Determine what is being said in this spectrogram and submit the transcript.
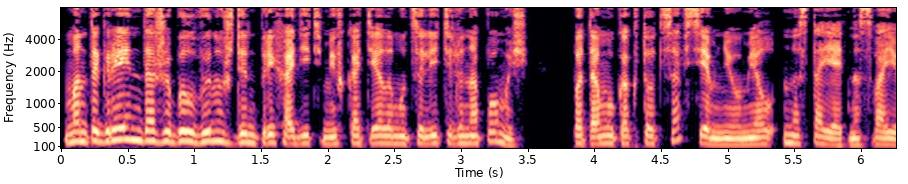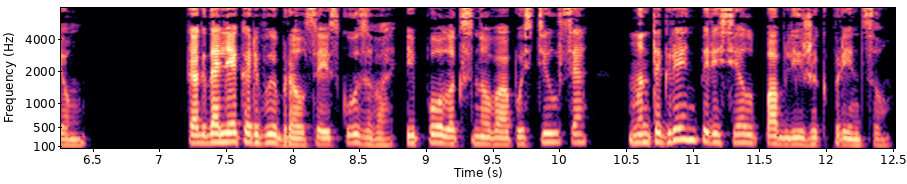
Монтегрейн даже был вынужден приходить мягкотелому целителю на помощь, потому как тот совсем не умел настоять на своем. Когда лекарь выбрался из кузова и полок снова опустился, Монтегрейн пересел поближе к принцу.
